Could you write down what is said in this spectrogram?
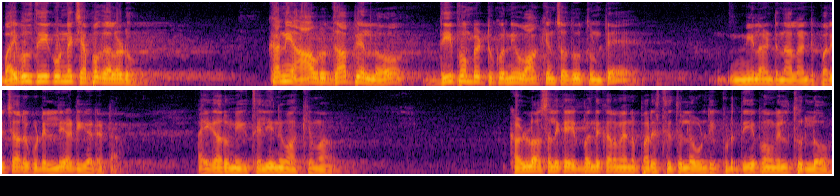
బైబిల్ తీయకుండా చెప్పగలడు. కానీ ఆ వృద్ధాప్యంలో దీపం పెట్టుకొని వాక్యం చదువుతుంటే మీలాంటి నాలాంటి పరిచారకుడు వెళ్ళి అడిగాడట అయ్యగారు మీకు తెలియని వాక్యమా? కళ్ళు అసలుకే ఇబ్బందికరమైన పరిస్థితుల్లో ఉండి ఇప్పుడు దీపం వెలుతుర్లో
